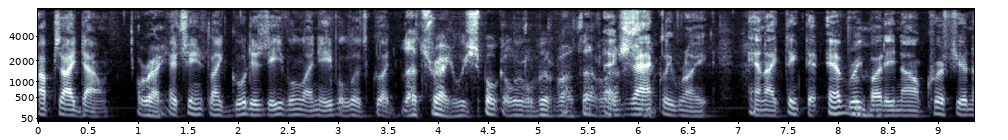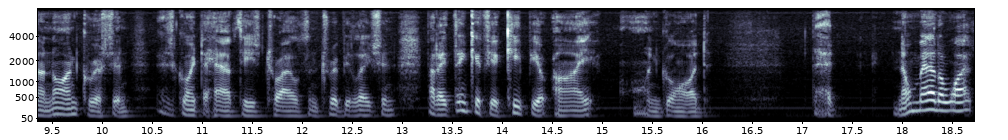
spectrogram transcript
upside down. Right. It seems like good is evil and evil is good. That's right. We spoke a little bit about that last time. Exactly right. And I think that everybody now, Christian or non Christian, is going to have these trials and tribulation. But I think if you keep your eye on God, that no matter what,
